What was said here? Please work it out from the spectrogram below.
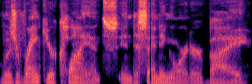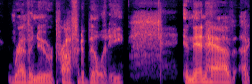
was rank your clients in descending order by revenue or profitability and then have a,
